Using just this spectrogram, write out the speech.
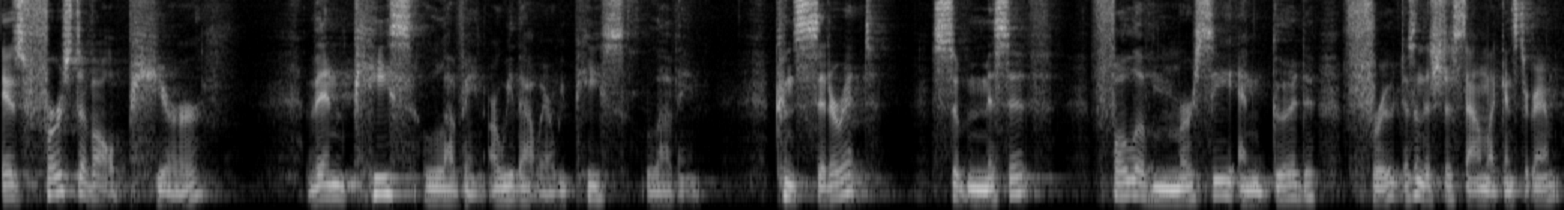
is first of all pure then peace loving. Are we that way? Are we peace loving? Considerate, submissive, full of mercy and good fruit. Doesn't this just sound like Instagram?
